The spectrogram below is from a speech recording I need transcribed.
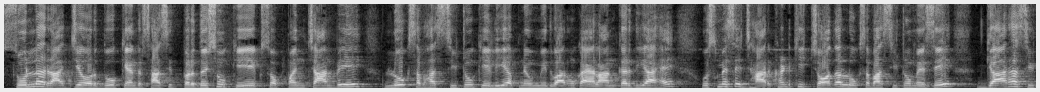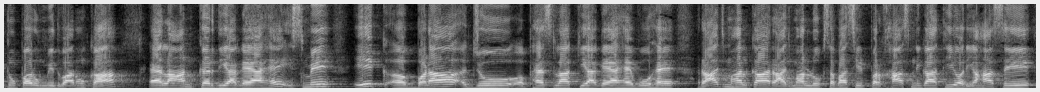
16 राज्य और दो केंद्र शासित प्रदेशों के एक सौ पंचानवे लोकसभा सीटों के लिए अपने उम्मीदवारों का ऐलान कर दिया है। उसमें से झारखंड की 14 लोकसभा सीटों में से 11 सीटों पर उम्मीदवारों का ऐलान कर दिया गया है। इसमें एक बड़ा जो फैसला किया गया है वो है राजमहल का। राजमहल लोकसभा सीट पर खास निगाह थी और यहाँ से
